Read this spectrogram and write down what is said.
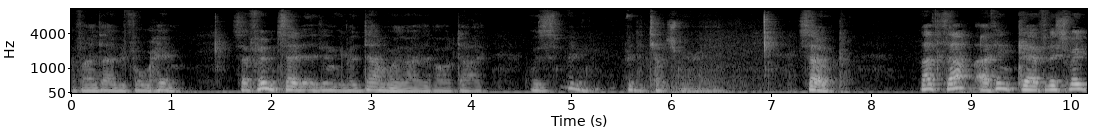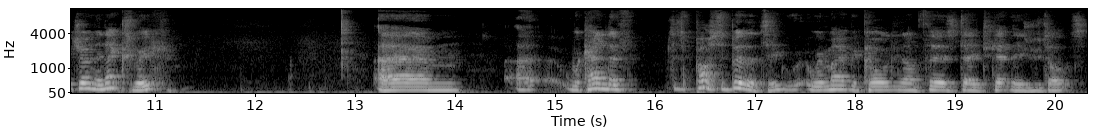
if I die before him. So for him to say that he didn't give a damn whether I live or die was really, really touched me, really. So that's that, I think, uh, for this week. During the next week, um, uh, we're kind of, there's a possibility we might be called in on Thursday to get these results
